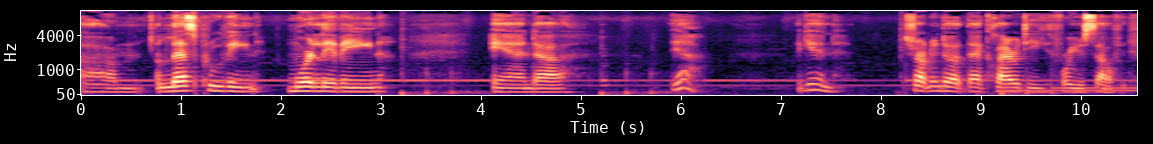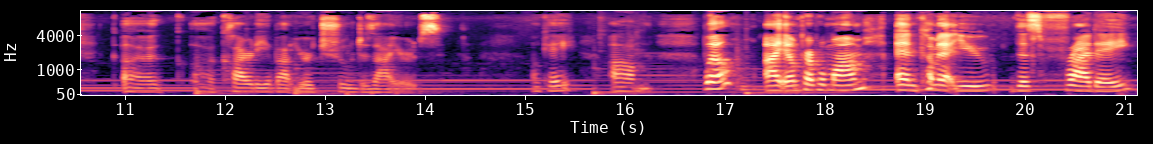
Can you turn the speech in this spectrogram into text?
um, less proving, more living, and uh, yeah, again, sharpening the, that clarity for yourself, uh, uh, clarity about your true desires. Okay. Um, well, I am Purple Mom and coming at you this Friday,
